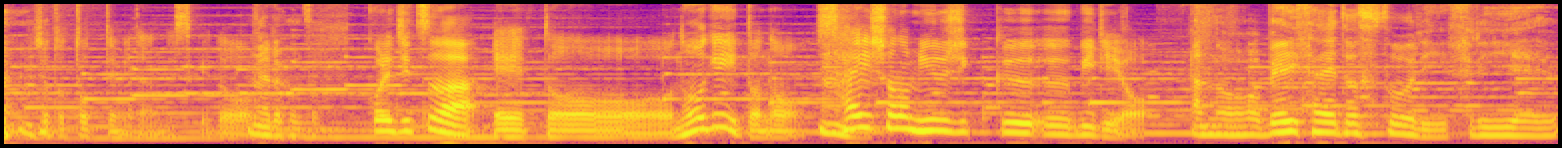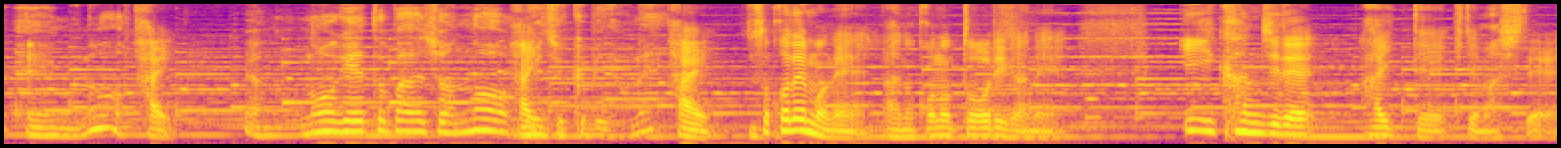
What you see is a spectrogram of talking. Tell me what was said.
ちょっと撮ってみたんですけど。なるほど。これ実は、えー、とノーゲートの最初のミュージックビデオ、あのベイサイドストーリー 3AM のはい。あのノーゲートバージョンのミュージックビデオね、はい、そこでもねあのこの通りがねいい感じで入ってきてまして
